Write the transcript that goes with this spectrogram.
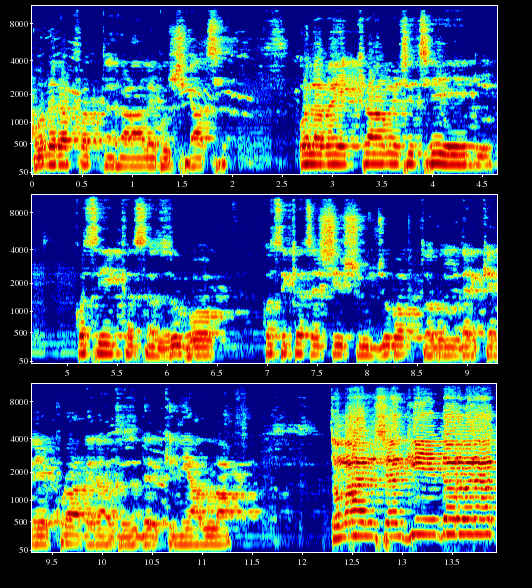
বোনেরা পর্দার আড়ালে বসে আছে। ওলামাই ক্রাম এসেছেন। কচি কাছে যুবক কচি কাছে শিশু, যুবক, তরুণদেরকে নিয়ে, কোরআনের আজিজদেরকে নিয়ে আল্লাহ। তোমার সঙ্গী দরবারে হাত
